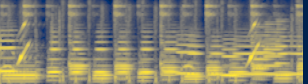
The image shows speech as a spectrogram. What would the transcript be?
Thank you.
